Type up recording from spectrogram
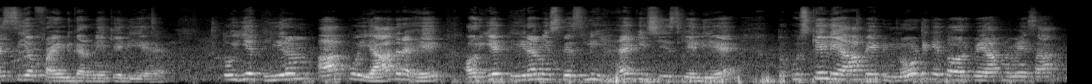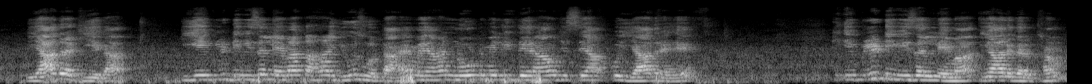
एससीएफ फाइंड करने के लिए है। तो ये थीरम आपको याद रहे और ये थीरम स्पेशली है किस चीज़ के लिए? तो उसके लिए आप एक नोट के तौर पे आप हमेशा याद रखिएगा कि ये डिवीज़न लेमा कहाँ यूज़ होता है। मैं यहाँ नोट में लिख दे रहा हूँ जिससे आपको याद रहे डिवीज़न लेमा या अलगर्थम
